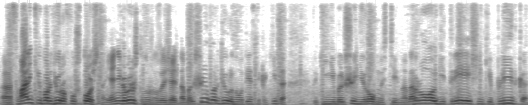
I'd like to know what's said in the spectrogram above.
Э, с маленьких бордюров уж точно. Я не говорю, что нужно заезжать на большие бордюры, но вот если какие-то такие небольшие неровности на дороге, трещинки, плитка,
